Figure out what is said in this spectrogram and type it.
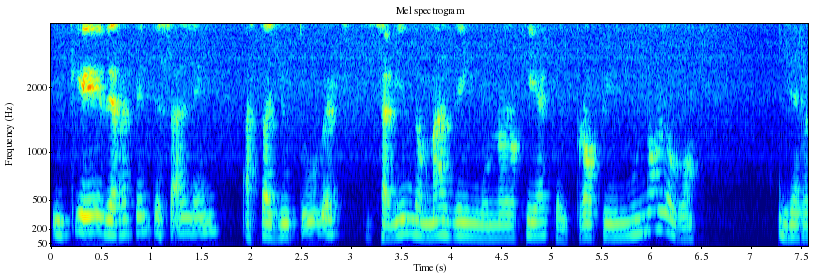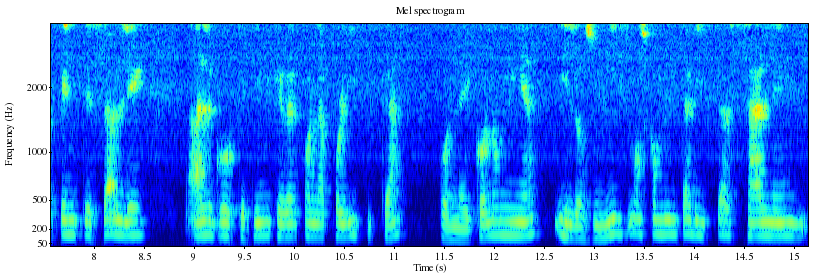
y que de repente salen hasta youtubers sabiendo más de inmunología que el propio inmunólogo. Y de repente sale algo que tiene que ver con la política, con la economía, y los mismos comentaristas salen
